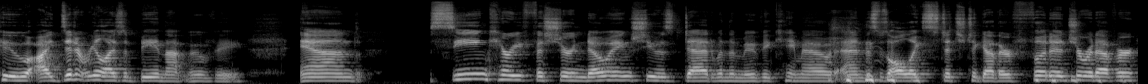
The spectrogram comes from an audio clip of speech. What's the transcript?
who I didn't realize would be in that movie, and seeing Carrie Fisher, knowing she was dead when the movie came out, and this was all like stitched together footage or whatever,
